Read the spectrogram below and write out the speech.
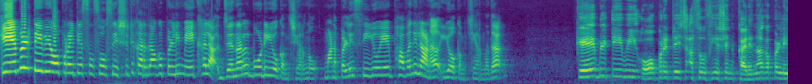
Cable T V operators association Karunagappally മേഖല ജനറൽ ബോഡി യോഗം ചേർന്നു. മണപ്പള്ളി സിഒഎ ഭവനിലാണ് യോഗം ചേർന്നത്. Cable T V operators association Karunagappally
